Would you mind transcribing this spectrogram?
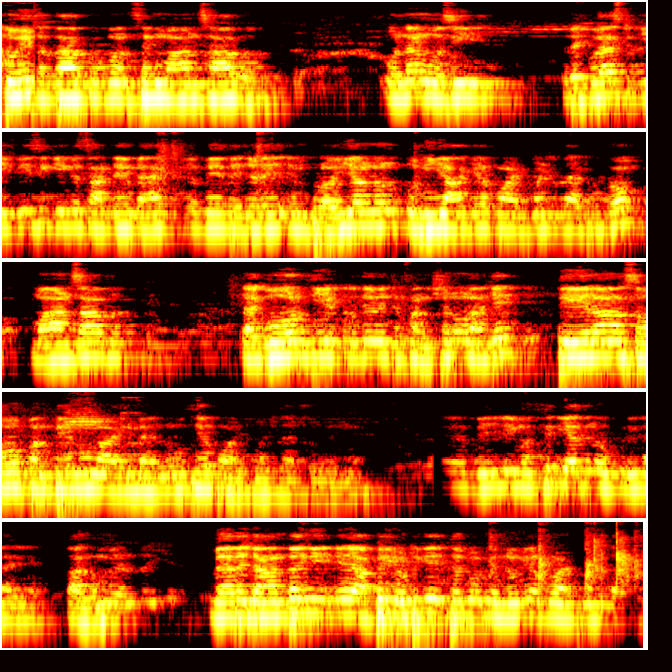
ਤੁਸੀਂ ਸਰਦਾਰ ਭਗਵੰਤ ਸਿੰਘ ਮਾਨ ਸਾਹਿਬ, ਉਹਨਾਂ ਨੂੰ ਅਸੀਂ ਰਿਕੁਐਸਟ ਕੀਤੀ ਸੀ ਕਿ ਸਾਡੇ ਮਹਿਕਮੇ ਦੇ ਜਿਹੜੇ EMPLOYE ਆ, ਉਹਨਾਂ ਨੂੰ ਤੁਸੀਂ ਆ ਕੇ ਅਪਾਇੰਟਮੈਂਟ ਲੈਟਰ ਦਿਓ। ਮਾਨ ਸਾਹਿਬ, ਟੈਗੋਰ ਥੀਏਟਰ ਦੇ ਵਿੱਚ ਫੰਕਸ਼ਨ ਹੋਣਾ ਜੇ 1300 ਬੰਦੇ ਨੂੰ ਲਾਈਨਮੈਨ ਨੂੰ ਉੱਥੇ ਅਪਾਇੰਟਮੈਂਟ ਲੈਟਰ ਦੇਣੇ ਬਿਜਲੀ ਮੰਤਰੀ ਆ ਤੇ ਨੌਕਰੀ ਲਾਈ ਹੈ। ਤੁਹਾਨੂੰ ਮਿਲ ਰਹੀ ਹੈ। ਮੈਂ ਤਾਂ ਜਾਣਦਾ ਹੀ ਨਹੀਂ, ਇਹ ਆਪੇ ਉੱਠ ਕੇ ਇੱਥੇ ਕੋਈ ਮੈਨੂੰ ਵੀ ਅਪਾਇੰਟਮੈਂਟ ਲੈਟਰ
